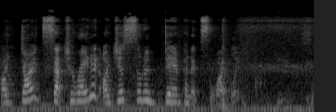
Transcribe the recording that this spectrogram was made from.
I don't saturate it, I just sort of dampen it slightly. So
